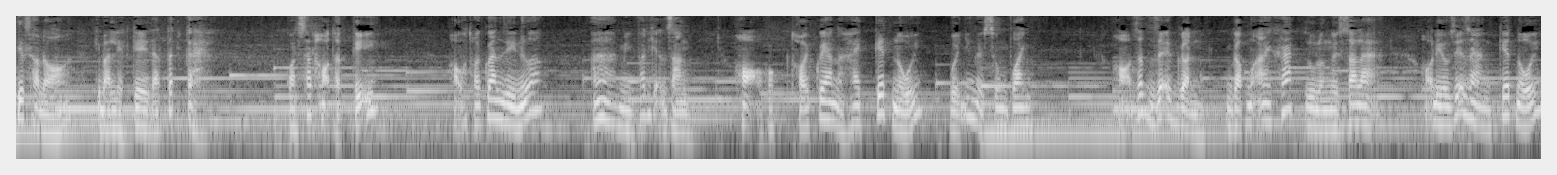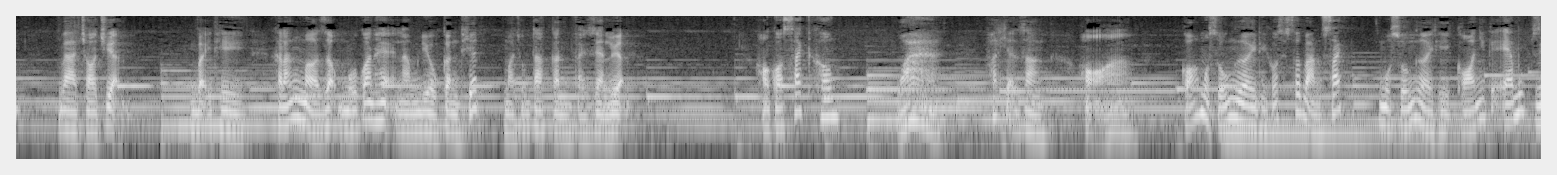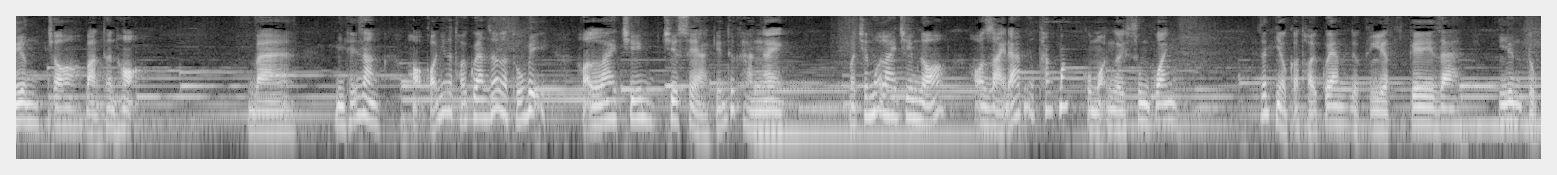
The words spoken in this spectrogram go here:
Tiếp sau đó thì bạn liệt kê ra tất quan sát họ thật kỹ. Họ có thói quen gì nữa? À mình phát hiện rằng họ có thói quen là hay kết nối với những người xung quanh. Họ rất dễ gần gặp một ai khác dù là người xa lạ. Họ đều dễ dàng kết nối và trò chuyện. Vậy thì khả năng mở rộng mối quan hệ là một điều cần thiết mà chúng ta cần phải rèn luyện. Họ có sách không? Wow, phát hiện rằng họ có một số người thì có xuất bản sách, một số người thì có những cái ebook riêng cho bản thân họ và mình thấy rằng họ có những cái thói quen rất là thú vị. Họ live stream, chia sẻ kiến thức hàng ngày. Và trên mỗi live stream đó, họ giải đáp những thắc mắc của mọi người xung quanh. Rất nhiều các thói quen được liệt kê ra liên tục.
